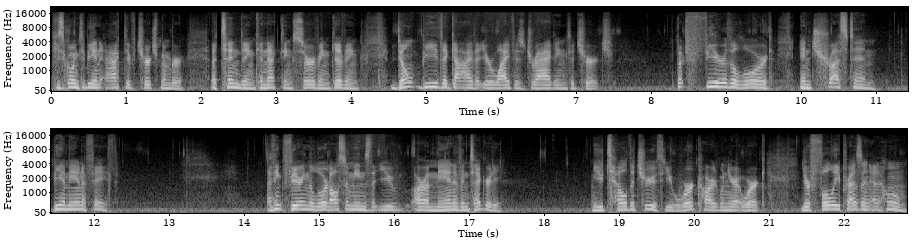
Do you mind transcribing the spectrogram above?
He's going to be an active church member, attending, connecting, serving, giving. Don't be the guy that your wife is dragging to church but fear the Lord and trust Him. Be a man of faith. I think fearing the Lord also means that you are a man of integrity. You tell the truth. You work hard when you're at work. You're fully present at home.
